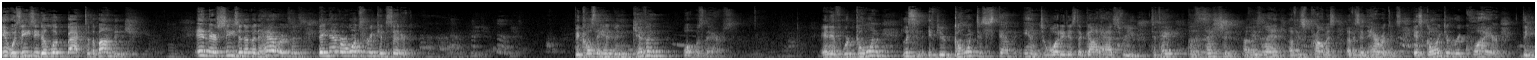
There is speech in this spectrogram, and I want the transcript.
it was easy to look back to the bondage. In their season of inheritance, they never once reconsidered because they had been given what was theirs. And if we're going, listen, if you're going to step into what it is that God has for you, to take possession of His land, of His promise, of His inheritance, it's going to require the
